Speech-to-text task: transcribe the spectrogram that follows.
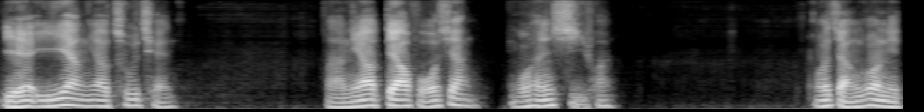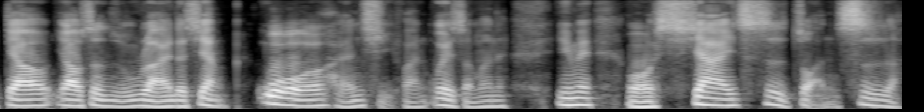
也一样要出钱啊！你要雕佛像，我很喜欢。我讲过，你雕要是如来的像，我很喜欢。为什么呢？因为我下一次转世啊，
